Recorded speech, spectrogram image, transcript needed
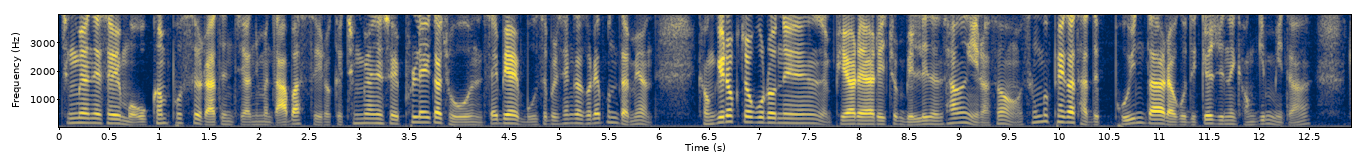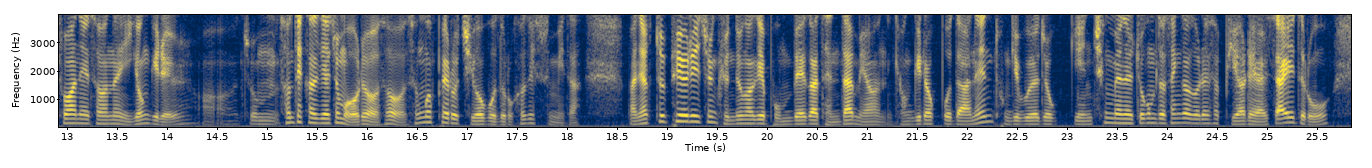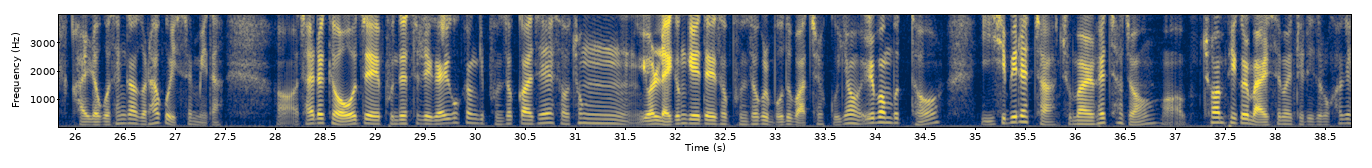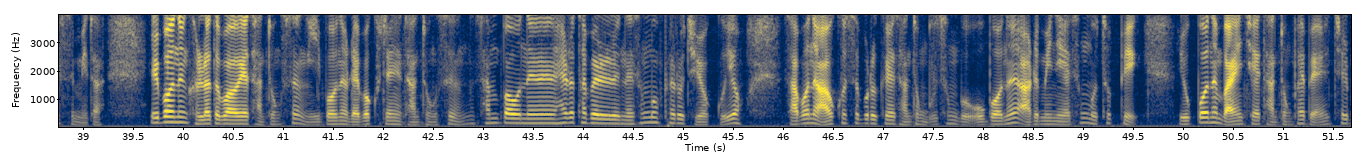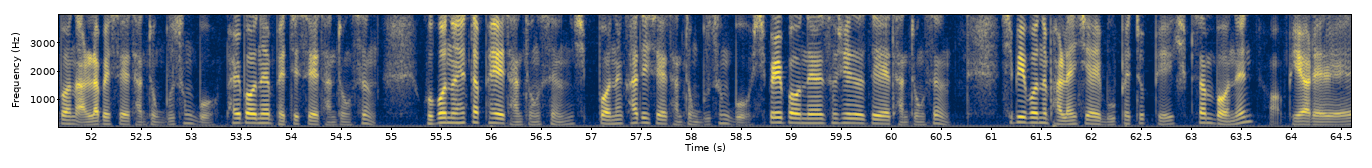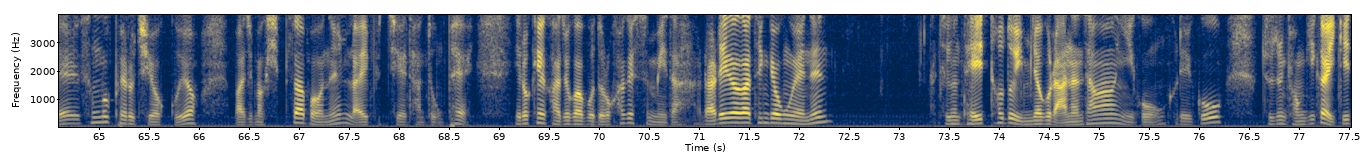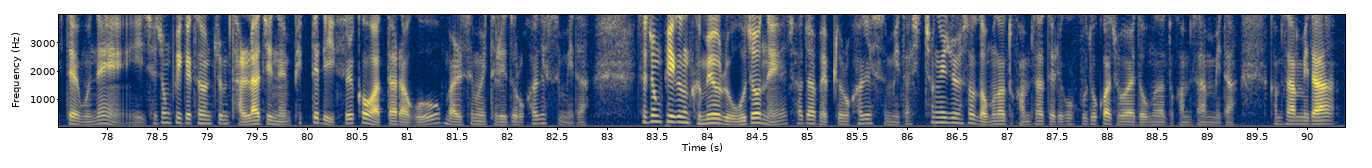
측면에서의 뭐 오캄포스라든지 아니면 나바스 이렇게 측면에서의 플레이가 좋은 세비야의 모습을 생각을 해본다면 경기력적으로는 비아레알이 좀 밀리는 상황이라서 승무패가 다 느, 보인다라고 느껴지는 경기입니다. 초안에서는 이 경기를 어, 좀 선택하기가 좀 어려워서 승무패로 지워보도록 하겠습니다. 만약 투표율이 좀 균등하게 본배가 된다면 경기력보다는 동기부여적인 측면을 조금 더 생각을 해서 비아레알 사이드로 가려고 생각을 하고 있습니다. 어, 자 이렇게 어제 분데스리가 7경기 분석까지 해서 총 14경기에 대해서 분석을 모두 마쳤고요. 1번부터 21회차 주말 회차죠. 어, 초안픽을 말씀을 드리도록 하겠습니다. 1번은 글라드바의 단통승, 2번은 레버쿠젠의 단통승, 3번은 헤르타 베를린의 승무패로 지었고요. 4번은 아우쿠스부르크의 단통 무승부, 5번은 아르미니의 승무 투픽, 6번은 마인츠의 단통 패배, 7번은 알라베스의 단통 무승부, 8번은 베티스의 단통승, 9번은 헤타페의 단통승, 10번은 카디스의 단통 단통 무승부, 11번은 소시에다드의 단통승, 12번은 발렌시아의 무패 투픽, 13번은 어, 비아렐의 승무패로 지었고요. 마지막 14번은 라이프치의 단통패 이렇게 가져가 보도록 하겠습니다. 라리가 같은 경우에는 지금 데이터도 입력을 안 한 상황이고 그리고 주중 경기가 있기 때문에 이 최종 픽에서는 좀 달라지는 픽들이 있을 것 같다라고 말씀을 드리도록 하겠습니다. 최종 픽은 금요일 오전에 찾아뵙도록 하겠습니다. 시청해주셔서 너무나도 감사드리고 구독과 좋아요 너무나도 감사합니다. 감사합니다.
